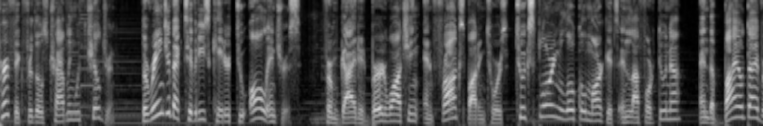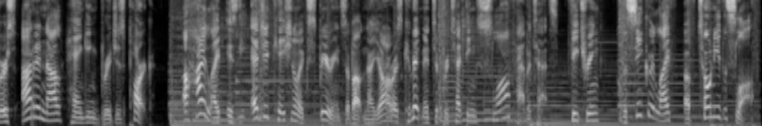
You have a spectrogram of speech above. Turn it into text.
perfect for those traveling with children. The range of activities cater to all interests, from guided bird watching and frog spotting tours to exploring local markets in La Fortuna, and the biodiverse Arenal Hanging Bridges Park. A highlight is the educational experience about Nayara's commitment to protecting sloth habitats, featuring The Secret Life of Tony the Sloth,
